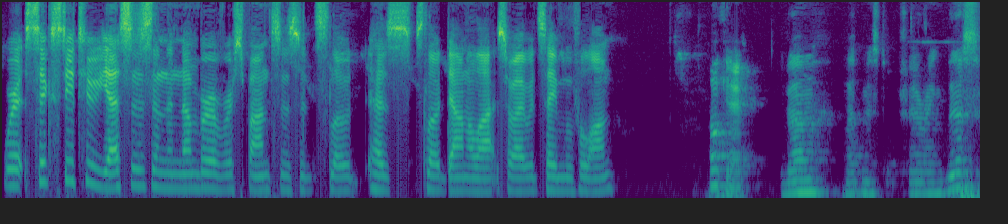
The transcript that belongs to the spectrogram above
We're at 62 yeses and the number of responses had slowed has slowed down a lot. So I would say move along. Okay, then let me stop sharing this.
